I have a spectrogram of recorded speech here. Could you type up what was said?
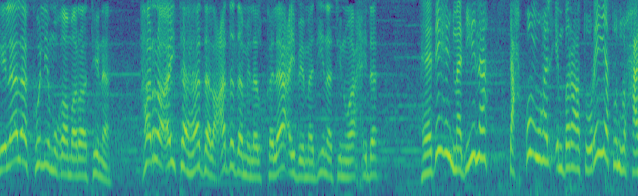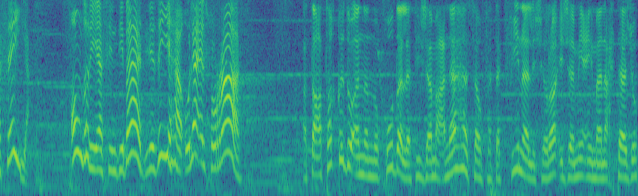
خلال كل مغامراتنا هل رأيت هذا العدد من القلاع بمدينة واحدة؟ هذه المدينة تحكمها الإمبراطورية النحاسية. انظر يا سندباد لزي هؤلاء الحراس. أتعتقد أن النقود التي جمعناها سوف تكفينا لشراء جميع ما نحتاجه؟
